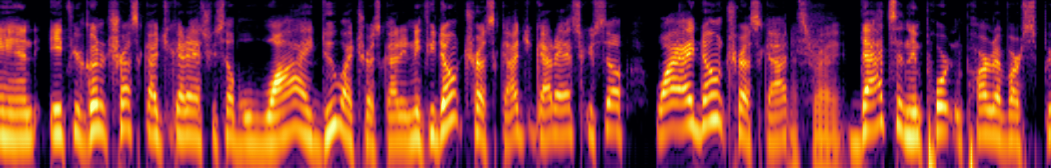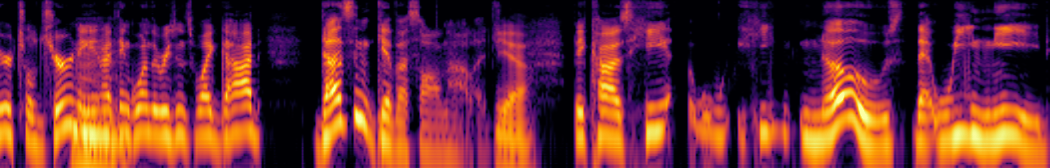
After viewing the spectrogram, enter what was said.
And if you're going to trust God, you got to ask yourself, why do I trust God? And if you don't trust God, you got to ask yourself, why I don't trust God. That's right. That's an important part of our spiritual journey. And I Mm. think one of the reasons why God doesn't give us all knowledge Yeah. because he he knows that we need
